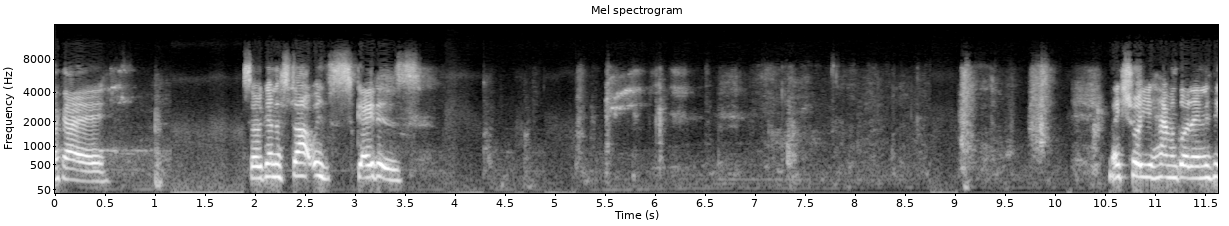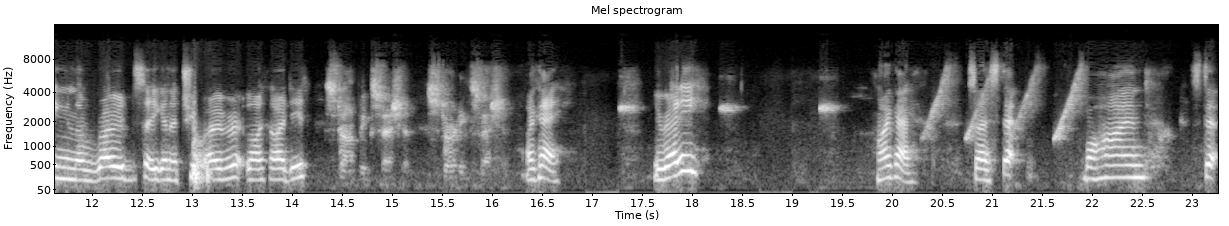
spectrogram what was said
okay. So we're going to start with skaters. Make sure you haven't got anything in the road so you're going to trip over it like I did. Stopping session, starting session. Okay. You ready? Okay. So step behind, step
